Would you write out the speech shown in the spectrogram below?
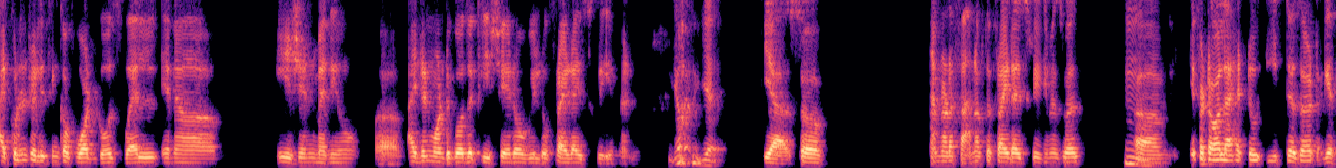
I couldn't really think of what goes well in a Asian menu. Uh, I didn't want to go the cliched or we'll do fried ice cream and yeah, yeah. So I'm not a fan of the fried ice cream as well. Hmm. Um, if at all I had to eat dessert, again,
